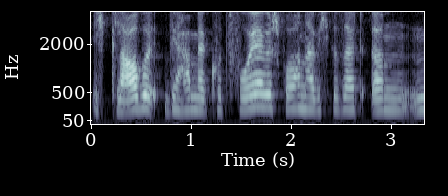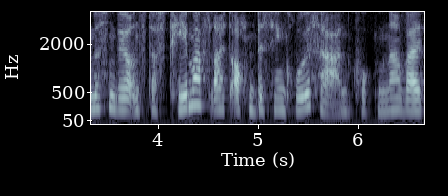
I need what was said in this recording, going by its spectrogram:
ich glaube, wir haben ja kurz vorher gesprochen, habe ich gesagt, ähm, müssen wir uns das Thema vielleicht auch ein bisschen größer angucken, ne? weil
